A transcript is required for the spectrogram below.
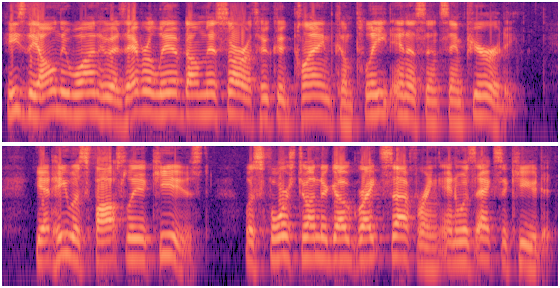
He's the only one who has ever lived on this earth who could claim complete innocence and purity. Yet he was falsely accused, was forced to undergo great suffering, and was executed.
